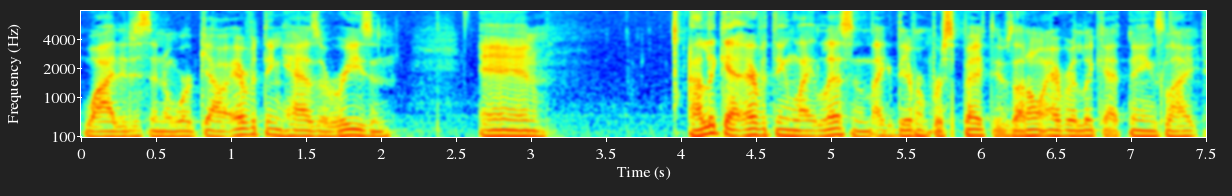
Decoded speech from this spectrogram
why did this didn't work out. Everything has a reason. And I look at everything like lessons, like different perspectives. I don't ever look at things like,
